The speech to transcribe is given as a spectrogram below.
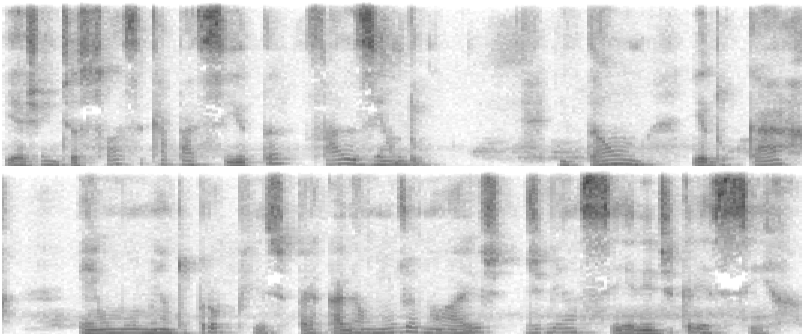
E a gente só se capacita fazendo. Então, educar é um momento propício para cada um de nós de vencer e de crescer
